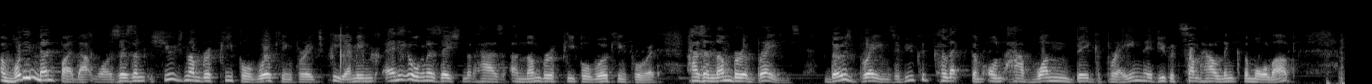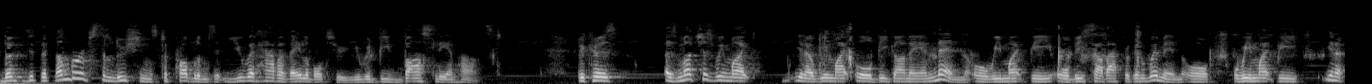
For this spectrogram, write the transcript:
And what he meant by that was there's a huge number of people working for HP. I mean, any organization that has a number of people working for it has a number of brains. Those brains, if you could collect them on, have one big brain, if you could somehow link them all up, the, the, number of solutions to problems that you would have available to you would be vastly enhanced. Because as much as we might you know, we might all be Ghanaian men, or we might be all be South African women, or, or we might be, you know,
